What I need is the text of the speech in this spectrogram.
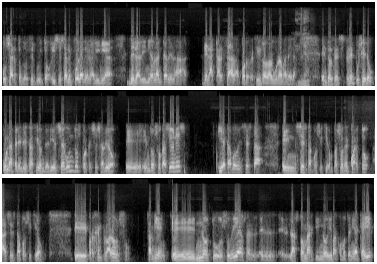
usar todo el circuito y se salen fuera de la línea de la línea blanca de la de la calzada, por decirlo de alguna manera. Entonces le pusieron una penalización de 10 segundos porque se salió eh, en dos ocasiones y acabó en sexta en sexta posición, pasó de cuarto a sexta posición. Eh, por ejemplo, Alonso también eh, no tuvo su día, o sea, el, el, Aston Martin no iba como tenía que ir,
